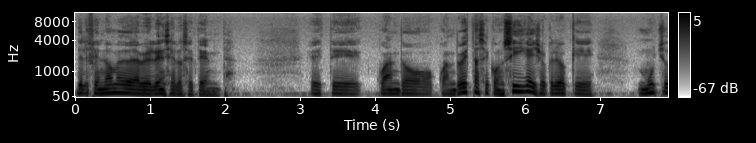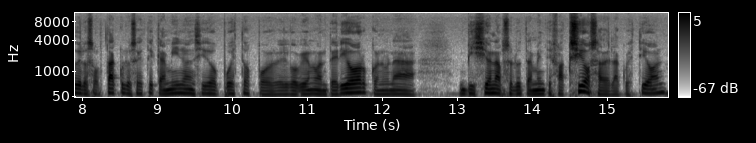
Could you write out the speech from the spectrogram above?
del fenómeno de la violencia de los 70. Este, cuando, cuando esta se consiga, y yo creo que muchos de los obstáculos a este camino han sido puestos por el gobierno anterior, con una visión absolutamente facciosa de la cuestión,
